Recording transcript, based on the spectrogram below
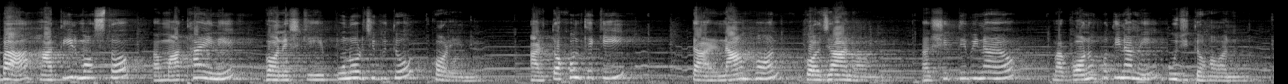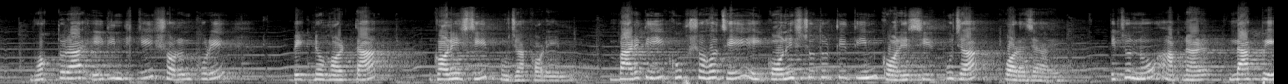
বা হাতির মস্তক মাথা এনে গণেশকে পুনর্জীবিত করেন। আর তখন থেকেই তার নাম হন গজানন। আর সিদ্ধিবিনায়ক বা গণপতি নামে পূজিত হন। ভক্তরা এই দিনটিকে স্মরণ করে বিঘ্নহর্তা গণেশজির পূজা করেন। বাড়িতেই খুব সহজে এই গণেশ চতুর্থীর দিন গণেশজির পূজা করা যায়। এর জন্য আপনার লাগবে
